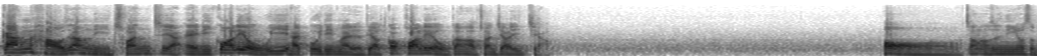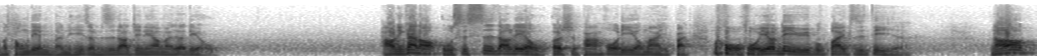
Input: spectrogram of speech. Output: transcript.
刚好让你穿价，哎，你挂六五一还不一定卖得掉，挂挂六五刚好穿价一角。哦，张老师，你有什么通天本领？你怎么知道今天要卖这六五？好，你看哦，五十四到六五，二十八，获利又卖一半，我我又立于不败之地了。然后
